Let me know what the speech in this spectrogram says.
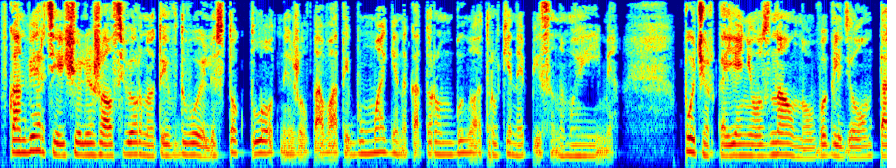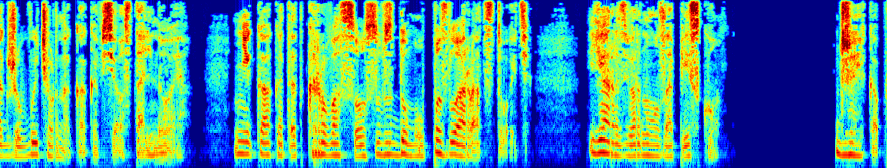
В конверте еще лежал свернутый вдвое листок плотной желтоватой бумаги, на котором было от руки написано мое имя. Почерка я не узнал, но выглядел он так же вычурно, как и все остальное. Не как этот кровосос вздумал позлорадствовать. Я развернул записку. «Джейкоб,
